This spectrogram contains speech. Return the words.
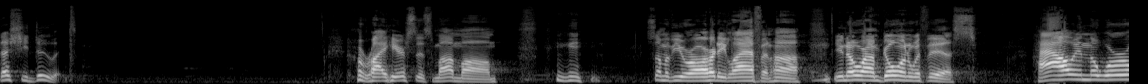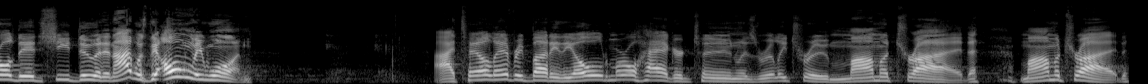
does she do it? right here sits my mom. Some of you are already laughing, huh? You know where I'm going with this. How in the world did she do it? And I was the only one. I tell everybody the old Merle Haggard tune was really true. Mama tried. Mama tried.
